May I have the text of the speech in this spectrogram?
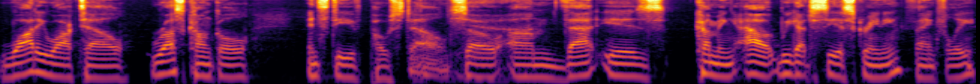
Waddy Wachtel, Russ Kunkel, and Steve Postell. So yeah. um, that is coming out. We got to see a screening, thankfully.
